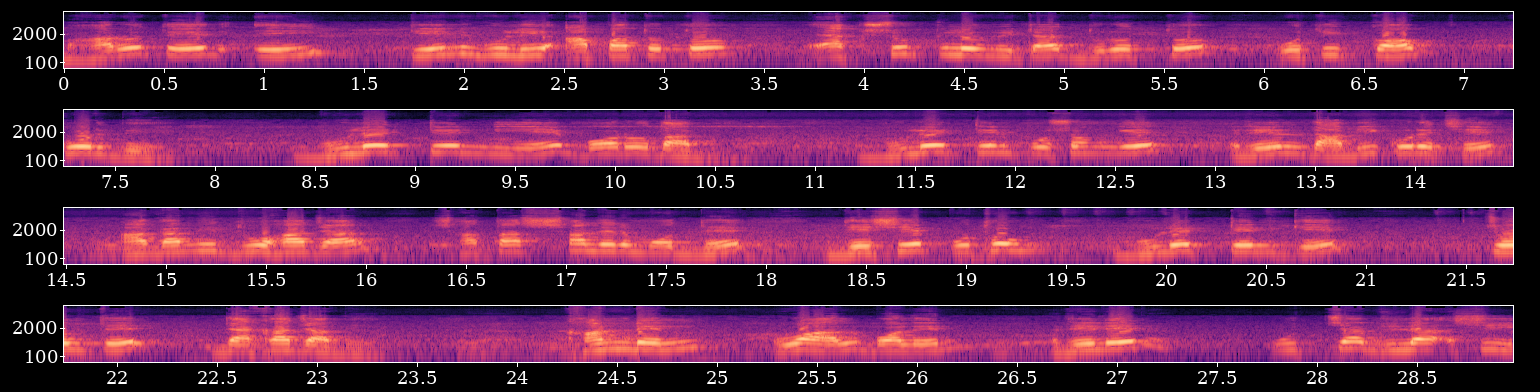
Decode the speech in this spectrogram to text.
ভারতের এই ট্রেনগুলি আপাতত একশো কিলোমিটার দূরত্ব অতিক্রম করবে। বুলেট ট্রেন নিয়ে বড় দাবি। বুলেট ট্রেন প্রসঙ্গে রেল দাবি করেছে, আগামী দু হাজার সাতাশ সালের মধ্যে দেশে প্রথম বুলেট ট্রেনকে চলতে দেখা যাবে। খান্ডেল ওয়াল বলেন, রেলের উচ্চাভিলাষী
